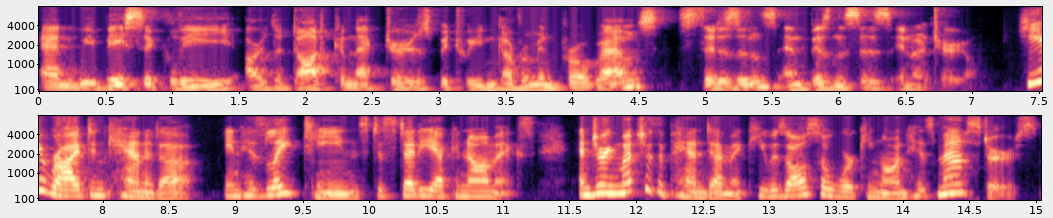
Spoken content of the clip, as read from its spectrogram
and we basically are the dot connectors between government programs, citizens, and businesses in Ontario. He arrived in Canada in his late teens to study economics, and during much of the pandemic, he was also working on his master's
